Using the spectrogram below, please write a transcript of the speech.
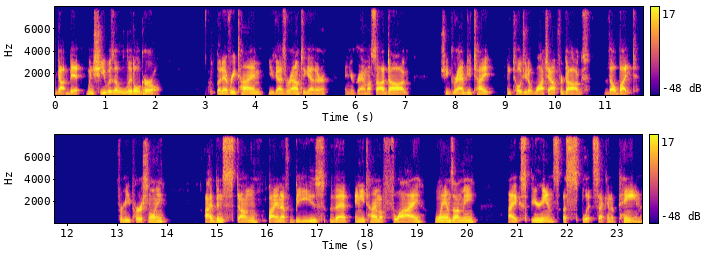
got bit when she was a little girl. But every time you guys were out together, and your grandma saw a dog, she grabbed you tight and told you to watch out for dogs. They'll bite. For me personally, I've been stung by enough bees that anytime a fly lands on me, I experience a split second of pain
